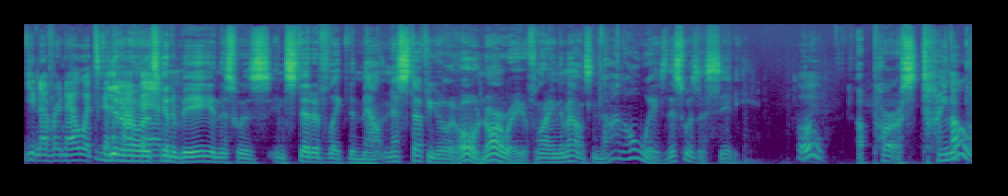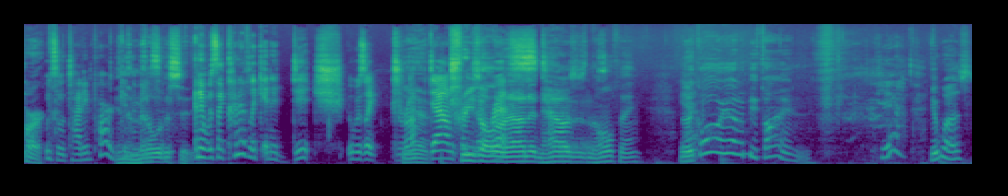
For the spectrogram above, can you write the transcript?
you never know what's gonna happen. you don't happen. know what it's going to be. And this was instead of like the mountainous stuff, you go like, oh, Norway, you're flying the mountains. Not always. This was a city, Oh, a park, a tiny oh, park. it was a tiny park in the middle of the city. and it was like kind of like in a ditch. It was like dropped Yeah, down. trees from the all around it and houses and the whole thing. They're like, oh yeah, it'll be fine. Yeah. It was.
